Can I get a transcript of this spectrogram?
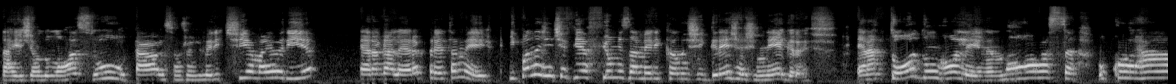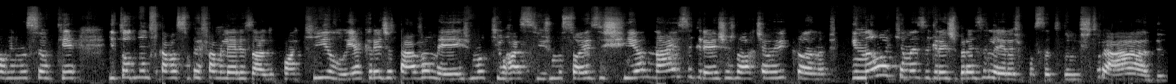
na região do Morro Azul, tal, em São João de Meriti, a maioria era a galera preta mesmo. E quando a gente via filmes americanos de igrejas negras, era todo um rolê, né? Nossa, o coral e não sei o quê. E todo mundo ficava super familiarizado com aquilo e acreditava mesmo que o racismo só existia nas igrejas norte-americanas e não aqui nas igrejas brasileiras, por ser tudo misturado,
